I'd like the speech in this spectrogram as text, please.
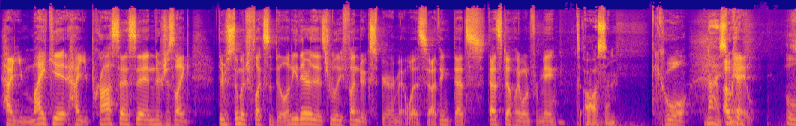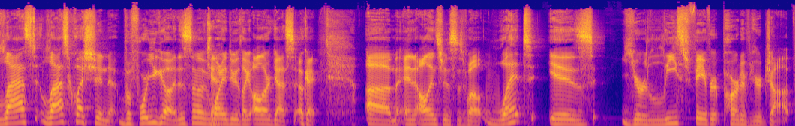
how you mic it, how you process it, and there's just like there's so much flexibility there that it's really fun to experiment with. So I think that's that's definitely one for me. it's awesome Cool. Nice, Okay. man. Last last question before you go. This is something Okay. we want to do with like all our guests. Okay. Um, and I'll answer this as well. What is your least favorite part of your job?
